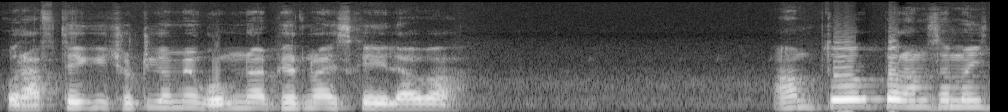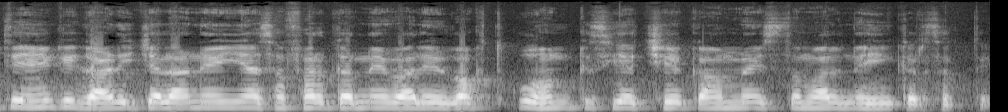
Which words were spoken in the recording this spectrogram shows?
اور ہفتے کی چھٹیوں میں گھومنا پھرنا اس کے علاوہ عام طور پر ہم سمجھتے ہیں کہ گاڑی چلانے یا سفر کرنے والے وقت کو ہم کسی اچھے کام میں استعمال نہیں کر سکتے۔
